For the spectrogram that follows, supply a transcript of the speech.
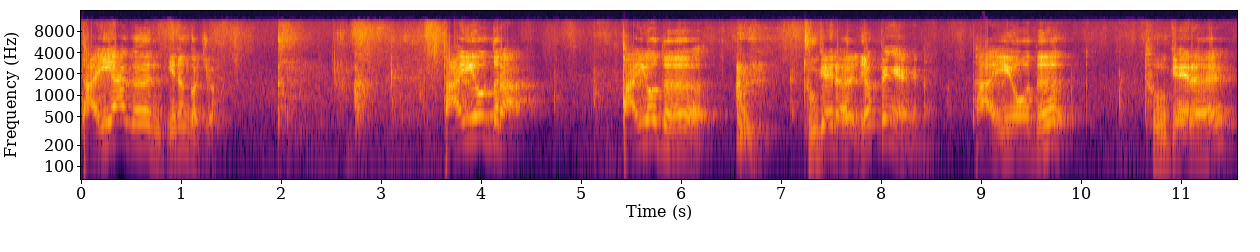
다이악은 이런 거죠. 다이오드라. 다이오드 두 개를 역병해야 합니다. 다이오드 두 개를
